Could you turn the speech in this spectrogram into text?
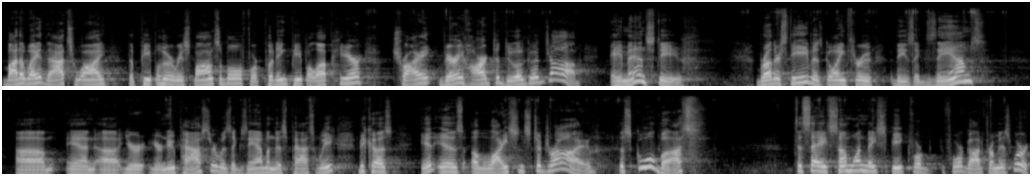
By the way, that's why the people who are responsible for putting people up here try very hard to do a good job. Amen, Steve. Brother Steve is going through these exams, um, and uh, your, your new pastor was examined this past week because it is a license to drive the school bus to say someone may speak for, for God from His Word.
